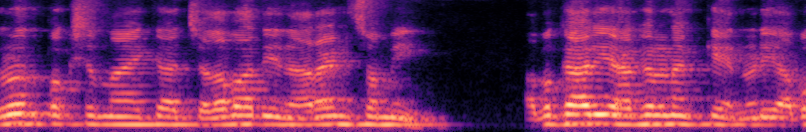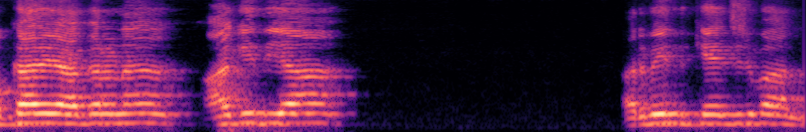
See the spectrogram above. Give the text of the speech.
ವಿರೋಧ ಪಕ್ಷದ ನಾಯಕ ಚಲವಾದಿ ನಾರಾಯಣ ಸ್ವಾಮಿ, ಅಬಕಾರಿ ಹಗರಣಕ್ಕೆ ನೋಡಿ, ಅಬಕಾರಿ ಹಗರಣ ಆಗಿದೆಯಾ? ಅರವಿಂದ್ ಕೇಜ್ರಿವಾಲ್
